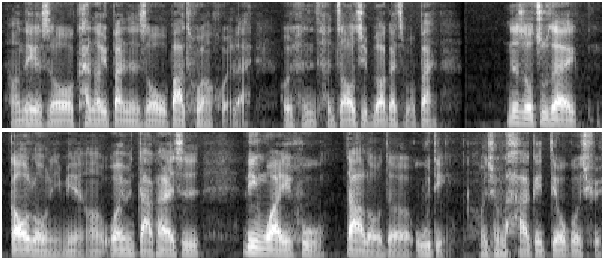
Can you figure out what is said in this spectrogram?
然后那个时候看到一半的时候，我爸突然回来，我很很着急，不知道该怎么办。那时候住在高楼里面啊，外面打开来是另外一户。大楼的屋顶，我就把它给丢过去，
